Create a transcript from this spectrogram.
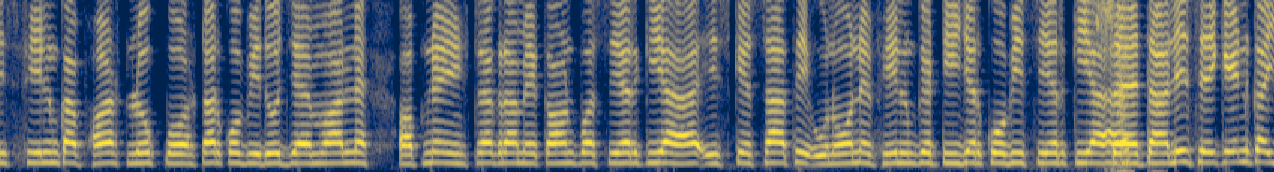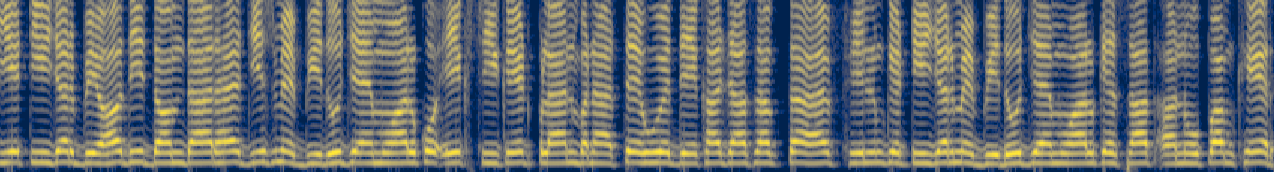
इस फ़िल्म का फ़र्स्ट लुक पोस्टर को विदु जयमाल ने अपने इंस्टाग्राम अकाउंट पर शेयर किया है। इसके साथ ही उन्होंने फ़िल्म के टीजर को भी शेयर किया है। सैतालीस सेकेंड का ये टीजर बेहद ही दमदार है, जिसमें विदु जयमाल को एक सीक्रेट प्लान बनाते हुए देखा जा सकता है। फ़िल्म के टीजर में विदु जयमाल के साथ अनुपम खेर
